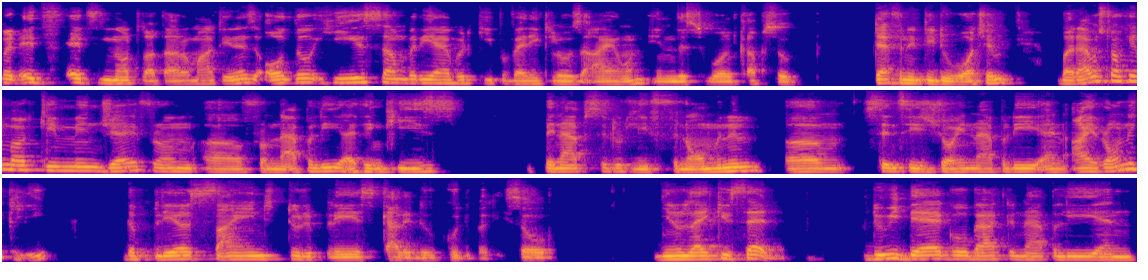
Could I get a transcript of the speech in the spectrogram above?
but it's it's not Lautaro Martinez, although he is somebody I would keep a very close eye on in this World Cup. So definitely do watch him. But I was talking about Kim Min Jae from uh, from Napoli. I think he's been absolutely phenomenal um, since he's joined Napoli. And ironically, the player signed to replace Kalidou Koulibaly. So, you know, like you said, do we dare go back to Napoli and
